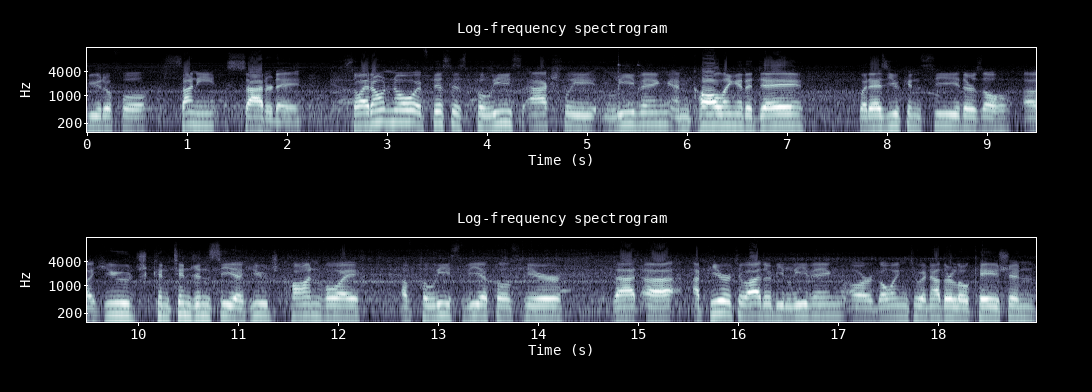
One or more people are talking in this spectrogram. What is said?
beautiful sunny Saturday. So I don't know if this is police actually leaving and calling it a day, but as you can see, there's a, a huge contingency, a huge convoy of police vehicles here that uh, appear to either be leaving or going to another location.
